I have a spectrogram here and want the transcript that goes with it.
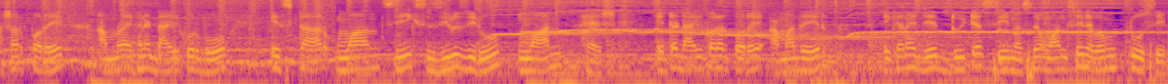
আসার পরে আমরা এখানে ডায়াল করব star one six zero zero one hash এটা ডায়াল করার পরে আমাদের এখানে যে দুইটা সিম আছে ওয়ান সিম এবং টু সিম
